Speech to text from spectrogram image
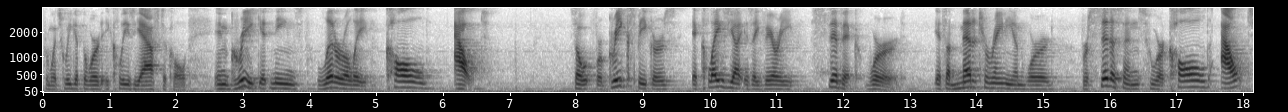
from which we get the word ecclesiastical, in Greek it means literally called out. So for Greek speakers, ecclesia is a very civic word. It's a Mediterranean word for citizens who are called out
